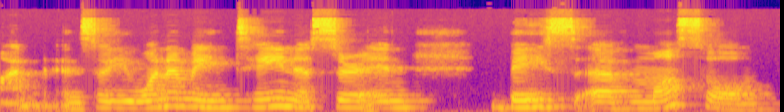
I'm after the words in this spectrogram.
on, and so you want to maintain a certain base of muscle.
